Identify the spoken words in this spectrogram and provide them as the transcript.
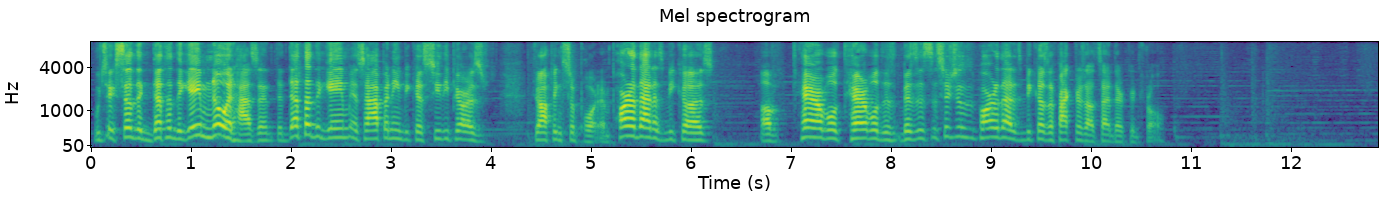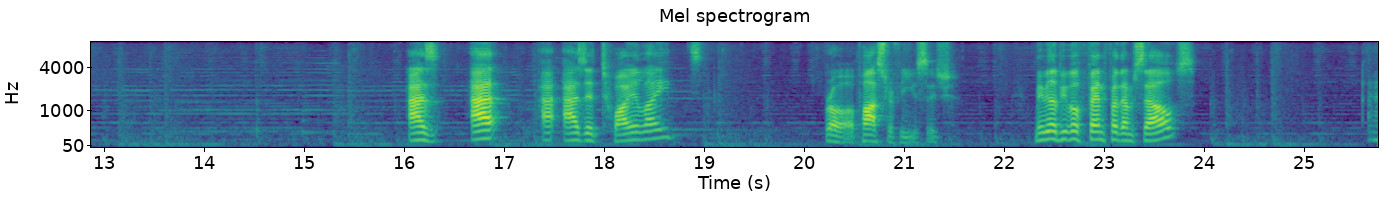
Which said the death of the game? No, it hasn't. The death of the game is happening because CDPR is dropping support. And part of that is because of terrible, terrible business decisions. And part of that is because of factors outside their control. As at as a Twilight, bro, apostrophe usage. Maybe let people fend for themselves. Uh,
